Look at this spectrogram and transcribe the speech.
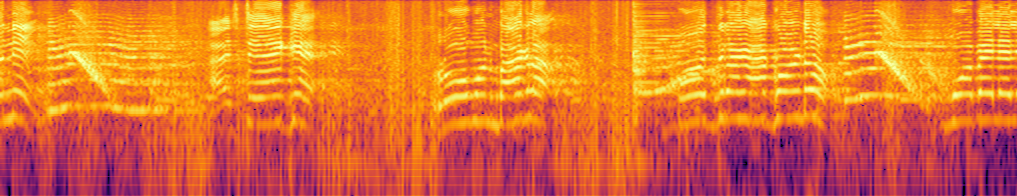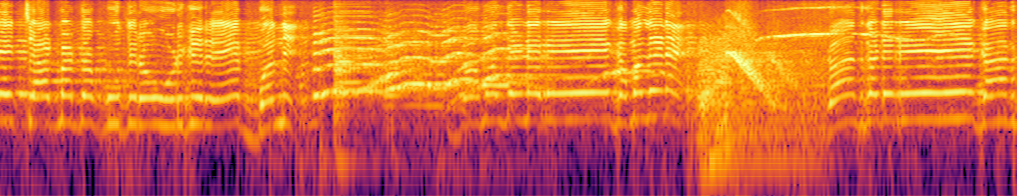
ಬನ್ನಿ. ಅಷ್ಟೇ ಯಾಕೆ ರೋಮನ್ ಬಾಗ್ಲ ಮುದ್ರಾಗ ಹಾಕೊಂಡು ಮೊಬೈಲಲ್ಲಿ ಚಾಟ್ ಮಾಡ್ತಾ ಕೂತಿರೋ ಹುಡುಗಿರೇ, ಬನ್ನಿ. ಗಮಲ್ದಣ್ಣೆ ರೇ ಗಮಲ್ದಣ್ಣೆ ಗಾಂದ್ ರೀ ಗಾಂದ್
